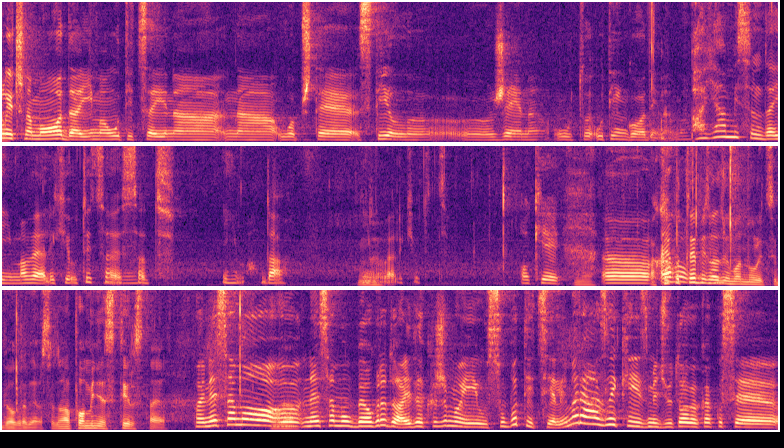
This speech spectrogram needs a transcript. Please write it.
ulična moda ima uticaj na, na uopšte stil e, žena u, to, u tim godinama? Pa ja mislim da ima veliki uticaj, mm. sad ima, da, ima ne. veliki uticaj. Ok. Uh, A kako evo, tebi izgledaju modne ulici Beograda? Evo sad ona pominje stil style. Pa ne samo, da. ne samo u Beogradu, ajde da kažemo i u Subotici. Ali ima razlike između toga kako se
